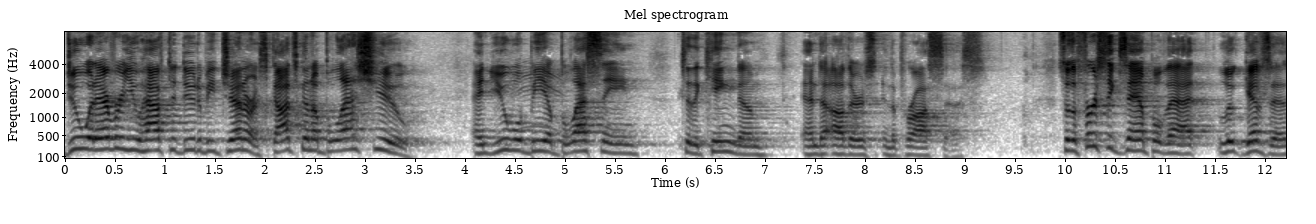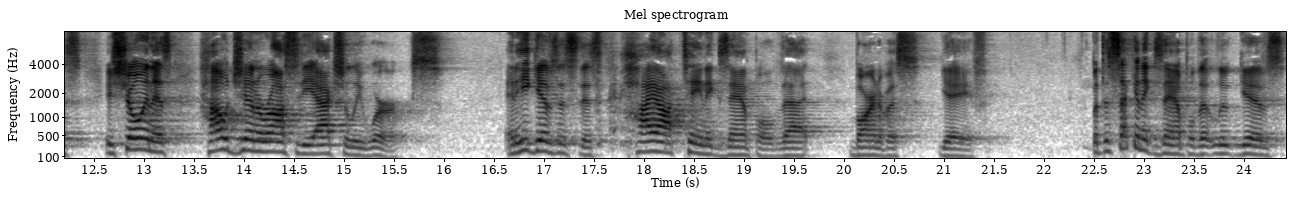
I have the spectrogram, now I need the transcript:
Do whatever you have to do to be generous. God's going to bless you and you will be a blessing to the kingdom and to others in the process. So, the first example that Luke gives us is showing us how generosity actually works. And he gives us this high octane example that Barnabas gave. But the second example that Luke gives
